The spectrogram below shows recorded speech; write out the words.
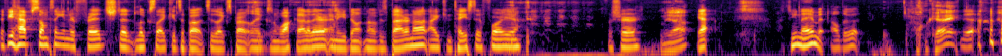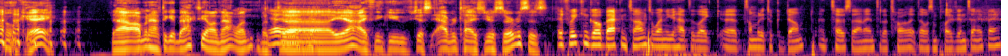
If you have something in your fridge that looks like it's about to like sprout legs and walk out of there, and you don't know if it's bad or not, I can taste it for you, for sure. Yeah. Yeah. You name it, I'll do it. Okay. Yeah. Okay. now I'm gonna have to get back to you on that one, but Yeah, yeah, uh, yeah, I think you've just advertised your services. If we can go back in time to when you had to like uh, somebody took a dump at Tou Scene into the toilet that wasn't plugged into anything.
